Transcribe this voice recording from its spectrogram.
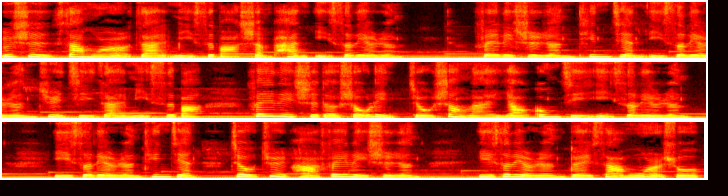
于是萨摩尔在米斯巴审判以色列人。非利士人听见以色列人聚集在米斯巴，非利士的首领就上来要攻击以色列人。以色列人听见就惧怕非利士人。以色列人对萨摩尔说：“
